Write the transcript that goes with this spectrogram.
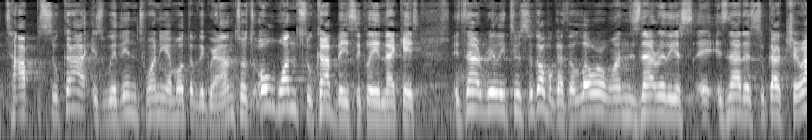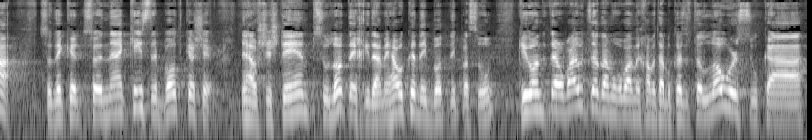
top sukkah is within 20 amot of the ground. So it's all one sukkah basically in that case. It's not really two sukkah because the lower one is not really a, is not a sukkah kshira. So they could, so in that case they're both kasher. Now sheshtein psulot echidami. How could they both be pasul? Because if the lower sukkah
